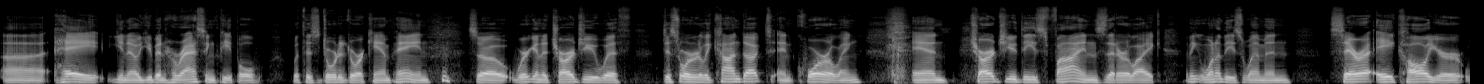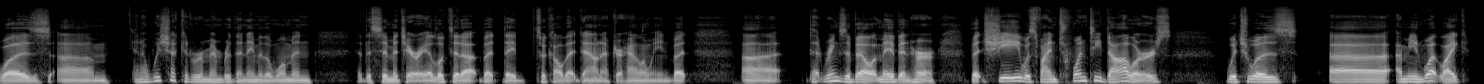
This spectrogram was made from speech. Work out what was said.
uh, hey you know you've been harassing people with this door-to-door campaign so we're going to charge you with disorderly conduct and quarreling and charge you these fines that are like i think one of these women sarah a. Collier was um, and i wish i could remember the name of the woman at the cemetery. I looked it up but they took all that down after halloween. But uh, that rings a bell. It may have been her. But she was fined $20 which was uh, i mean what like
